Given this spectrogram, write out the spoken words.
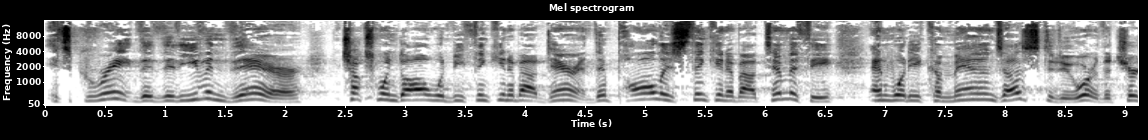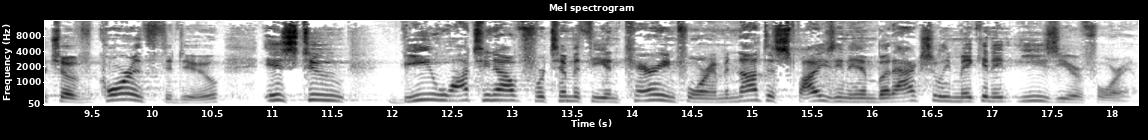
It's great that, that even there, Chuck Swindoll would be thinking about Darren, that Paul is thinking about Timothy, and what he commands us to do, or the church of Corinth to do, is to be watching out for Timothy and caring for him and not despising him, but actually making it easier for him.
